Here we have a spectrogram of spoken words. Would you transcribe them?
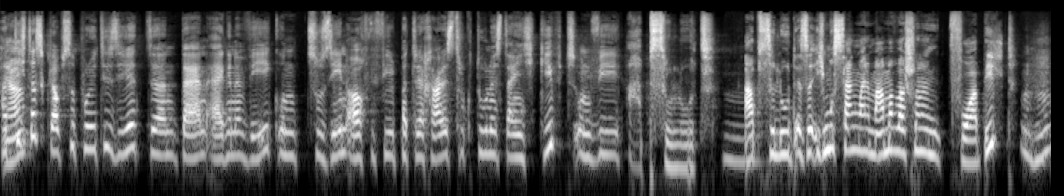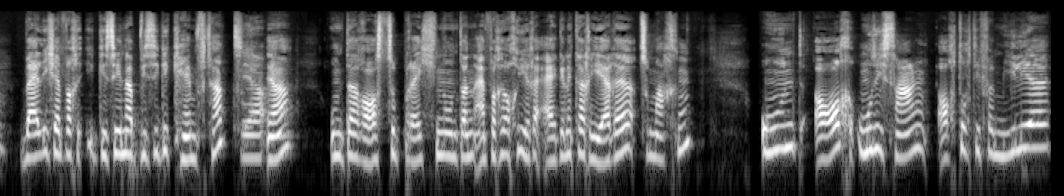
Hat ja? dich das, glaubst du, politisiert, dein, dein eigener Weg und zu sehen auch, wie viel patriarchale Strukturen es da eigentlich gibt und wie, Absolut, absolut. Also ich muss sagen, meine Mama war schon ein Vorbild, weil ich einfach gesehen habe, wie sie gekämpft hat, Ja. ja, um da rauszubrechen und dann einfach auch ihre eigene Karriere zu machen. Und auch, muss ich sagen, auch durch die Familie,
